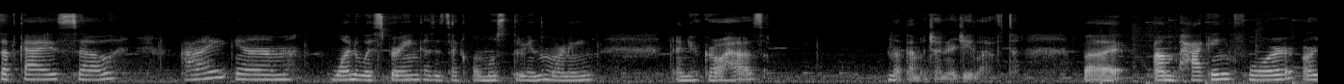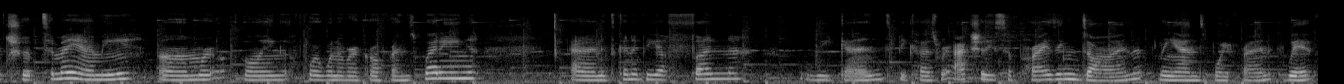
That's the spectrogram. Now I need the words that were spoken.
up guys? So I am one whispering because it's like almost three in the morning and your girl has not that much energy left. But I'm packing for our trip to Miami. Um, we're going for one of our girlfriend's wedding and it's gonna be a fun weekend because we're actually surprising Dawn, Leanne's boyfriend, with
